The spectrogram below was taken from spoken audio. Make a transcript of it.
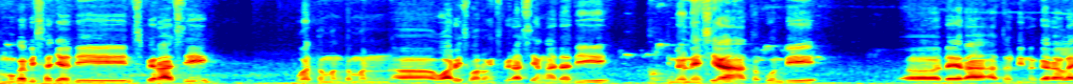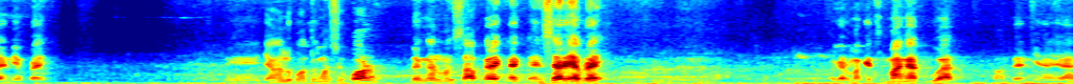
Semoga bisa jadi inspirasi buat teman-teman eh, waris warung inspirasi yang ada di Indonesia ataupun di eh, daerah atau di negara lain ya, Pak. Nih, jangan lupa untuk mensupport dengan mensubscribe, like, and share ya, Bray. Agar makin semangat buat kontennya ya.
